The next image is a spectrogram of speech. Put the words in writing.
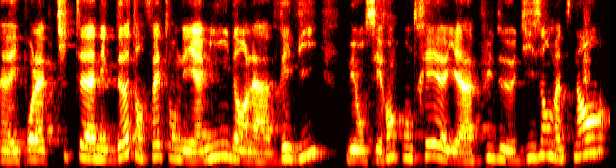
Euh, et pour la petite anecdote, en fait, on est amis dans la vraie vie, mais on s'est rencontrés il y a plus de 10 ans maintenant,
